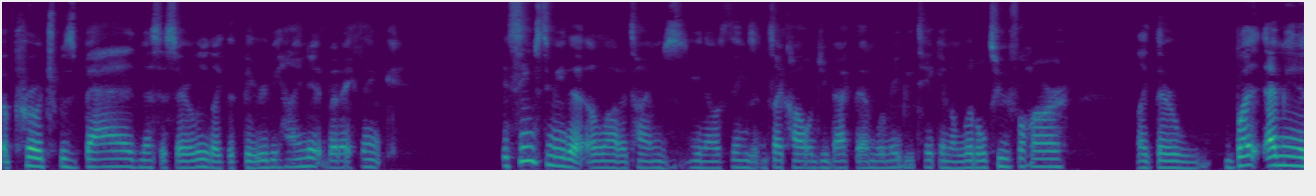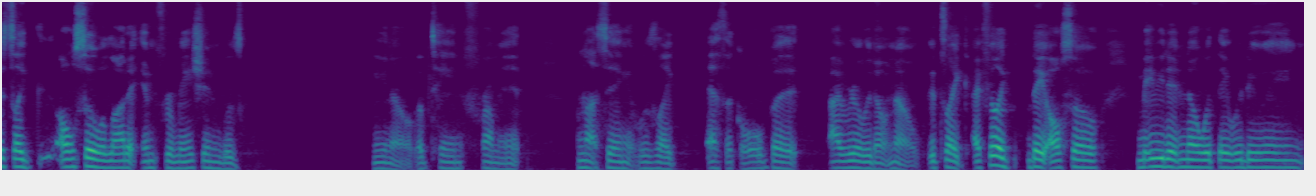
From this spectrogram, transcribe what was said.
approach was bad necessarily, like the theory behind it, but I think it seems to me that a lot of times, you know, things in psychology back then were maybe taken a little too far. Like there, but I mean, it's like also a lot of information was, you know, obtained from it. I'm not saying it was like ethical, but I really don't know. It's like I feel like they also maybe didn't know what they were doing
